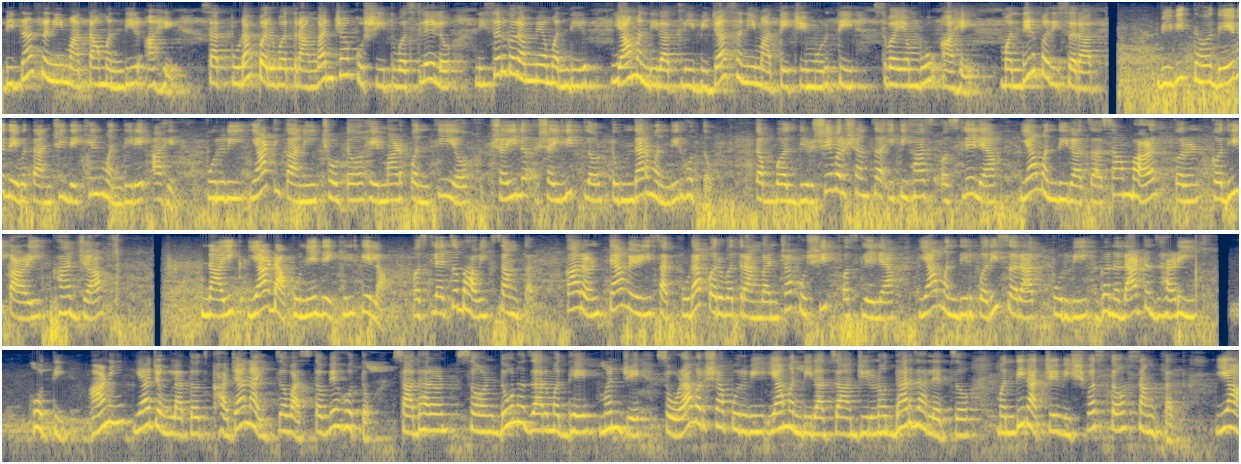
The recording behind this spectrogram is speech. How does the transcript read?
बिजासनी माता मंदिर आहे. सातपुडा पर्वत रांगांच्या कुशीत वसलेलं निसर्गरम्य मंदिर या मंदिरातली बिजासनी मातेची मूर्ती स्वयंभू आहे. मंदिर परिसरात. विविध देवदेवतांची देखील मंदिरे आहेत. पूर्वी या ठिकाणी छोटं हेमाडपंथीय शैल शैलीतलं टुमदार मंदिर होतं. तब्बल दीडशे वर्षांचा इतिहास असलेल्या या मंदिराचा सांभाळ करण कधी काळी खाजा नाईक या डाकूने देखील केला असल्याचं भाविक सांगतात. कारण त्यावेळी सातपुडा पर्वत रांगांच्या कुशीत असलेल्या या मंदिर परिसरात पूर्वी घनदाट झाडी होती आणि या जंगलातच खाजा नाईकचं वास्तव्य होतं. साधारण सण दोन हजारमध्ये म्हणजे सोळा वर्षापूर्वी या मंदिराचा जीर्णोद्धार झाल्याचं मंदिराचे विश्वस्त सांगतात. या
